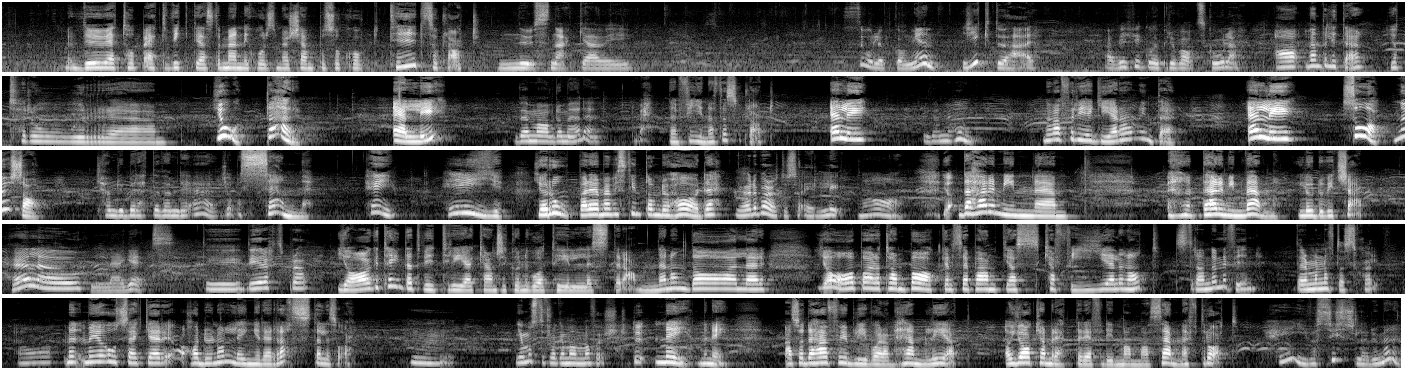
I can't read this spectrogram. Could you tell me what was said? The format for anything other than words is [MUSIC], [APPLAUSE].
Men du är topp ett viktigaste människor som jag känt på så kort tid såklart. Nu snackar vi. Soluppgången. Gick du här? Ja, vi fick gå i privatskola. Ja, vänta lite. Jag tror... Eh... Jo, där! Ellie! Vem av dem är det? Den finaste såklart. Ellie! Vem är hon? Men varför reagerar hon inte? Ellie! Så, nu så! Kan du berätta vem det är? Ja, men sen. Hej! Hej! Jag ropade men visste inte om du hörde. Jag hörde bara att du sa Ellie. Ja. ja det här är min... Eh... [LAUGHS] Det här är min vän, Ludovica. Hello! Läget? Det, det är rätt bra. Jag tänkte att vi tre kanske kunde gå till stranden någon dag eller ja, bara ta en bakelse på Antias café eller något. Stranden är fin. Där är man oftast själv. Ja, men, men jag är osäker, har du någon längre rast eller så? Jag måste fråga mamma först. Du, nej, nej, nej. Alltså det här får ju bli våran hemlighet. Och jag kan berätta det för din mamma sen efteråt. Hej, vad sysslar du med?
